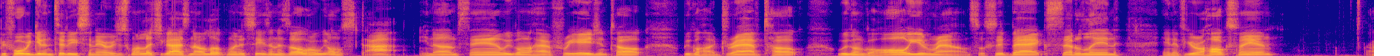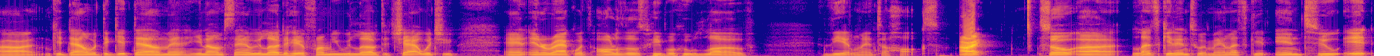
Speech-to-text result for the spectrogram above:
before we get into these scenarios, just want to let you guys know look, when the season is over, we don't stop. You know what I'm saying? We're going to have free agent talk. We're going to have draft talk. We're going to go all year round. So sit back, settle in. And if you're a Hawks fan, uh, get down with the get down, man. You know what I'm saying? We love to hear from you. We love to chat with you and interact with all of those people who love the Atlanta Hawks. All right. So uh, let's get into it, man. Let's get into it.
